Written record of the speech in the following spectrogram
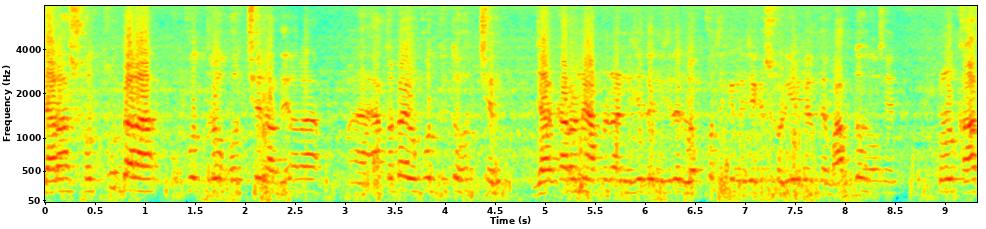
যারা শত্রুর দ্বারা উপদ্রব হচ্ছে তাদের দ্বারা এতটাই উপদ্রিত হচ্ছেন, যার কারণে আপনারা নিজেদের নিজেদের লক্ষ্য থেকে নিজেকে সরিয়ে ফেলতে বাধ্য হচ্ছেন, কোনো কাজ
